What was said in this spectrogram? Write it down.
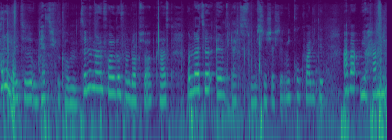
Hallo Leute und herzlich willkommen zu einer neuen Folge von Rock Podcast. Und Leute, äh, vielleicht ist es ein bisschen schlechte Mikroqualität, aber wir haben die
